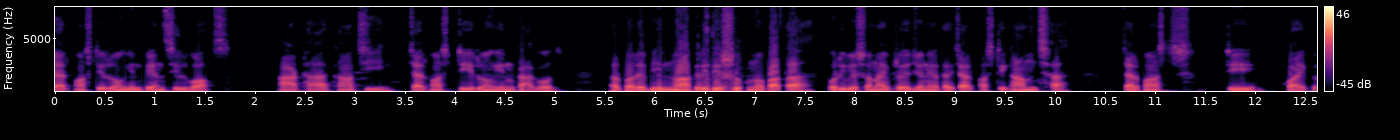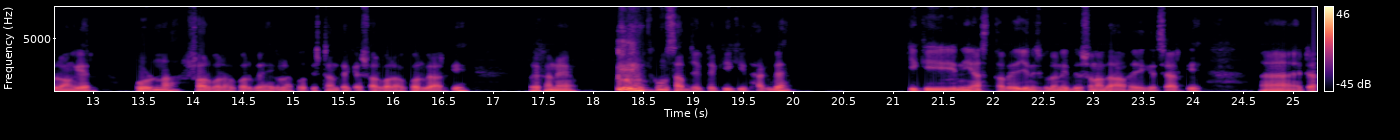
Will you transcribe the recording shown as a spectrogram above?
চার পাঁচটি রঙিন পেন্সিল বক্স, আঠা, কাঁচি, চার পাঁচটি রঙিন কাগজ, তারপরে ভিন্ন আকৃতির শুকনো পাতা, পরিবেশনায় প্রয়োজনীয়তায় চার পাঁচটি গামছা, চার পাঁচটি কয়েক রঙের ওড়না সরবরাহ করবে। এগুলো প্রতিষ্ঠান থেকে সরবরাহ করবে আর কি। তো এখানে কোন সাবজেক্টে কি কি থাকবে? কি কি নিয়ে আসতে হবে, এই জিনিসগুলো নির্দেশনা দেওয়া হয়ে গেছে আর কি। এটা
